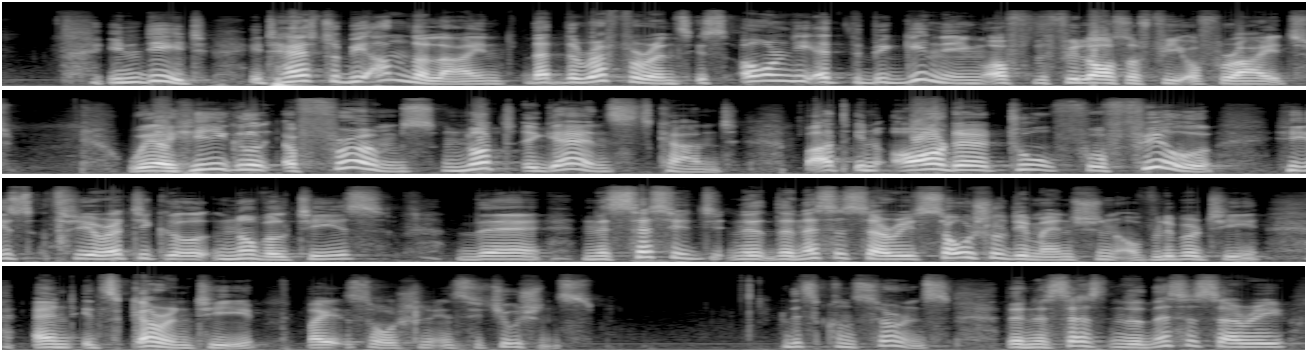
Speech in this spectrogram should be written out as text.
Indeed, it has to be underlined that the reference is only at the beginning of the philosophy of right, where Hegel affirms not against Kant, but in order to fulfill his theoretical novelties, the, the necessary social dimension of liberty and its guarantee by social institutions. This concerns the, necess the, necessary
